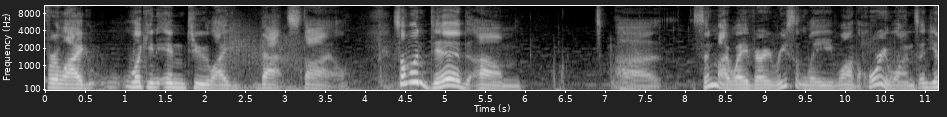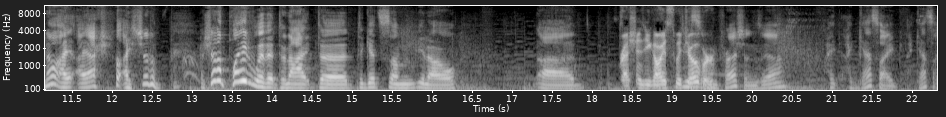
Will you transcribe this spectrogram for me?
for like looking into like that style. Someone did um uh send my way very recently one of the Hori ones and you know I, I actually I should have I should have played with it tonight to to get some, you know, uh Impressions you can always switch over. impressions, yeah. I, I guess I I guess I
